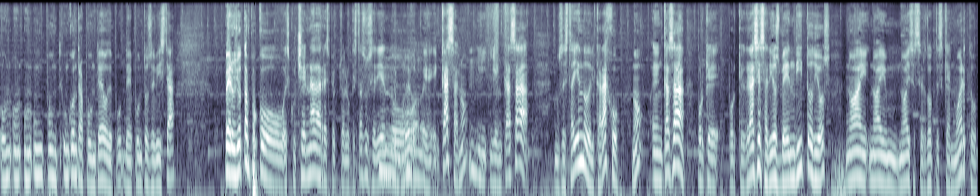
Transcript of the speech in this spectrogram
un, un, contrapunteo de, de puntos de vista pero yo tampoco escuché nada respecto a lo que está sucediendo mm, en, casa, ¿no? y, en casa nos está yendo del carajo, ¿no? En casa porque porque gracias a Dios, bendito Dios, no hay no hay no hay sacerdotes que han muerto,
